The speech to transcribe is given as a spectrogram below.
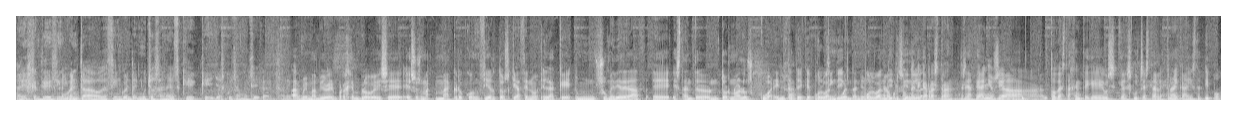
hay gente de 50 o de 50 y muchos años que, que ya escucha música electrónica. Armin Van Buren, por ejemplo, veis eh, esos ma- macroconciertos que hace, ¿no? En la que mm, su media de edad eh, está entre, en torno a los 40, Fíjate que Paul Van Dyck- 50 años. Paul. Van Dyck porque son tiene la- que arrastran desde hace años ya toda esta gente que, que escucha esta electrónica y este tipo.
